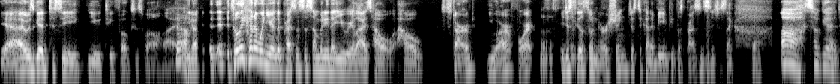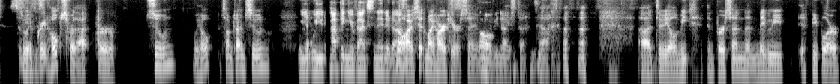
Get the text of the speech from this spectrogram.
yeah, it was good to see you two folks as well. I, Yeah. You know, it, it- it's only kind of when you're in the presence of somebody that you realize how how starved you are for it. Mhm. It just feels so nourishing just to kind of be in people's presence. It's just like, Yeah. oh, so good. so we good have great see. hopes for that for soon. We hope sometime soon. Were you, were you tapping your vaccinated arm? No, I was hitting my heart here, saying oh. it would be nice to yeah, uh, to be able to meet in person, and maybe we, if people are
